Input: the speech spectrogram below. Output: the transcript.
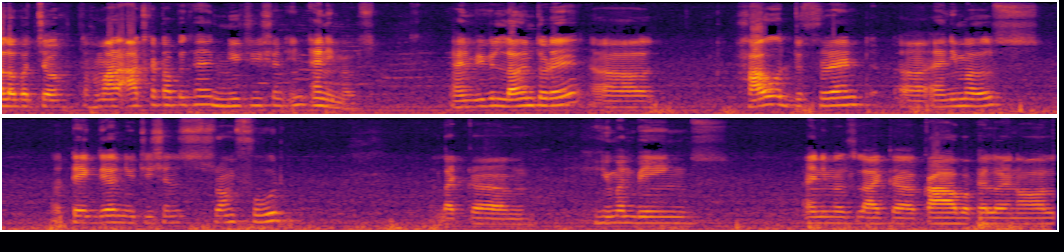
हेलो बच्चों। तो हमारा आज का टॉपिक है nutrition in animals and we will learn today how different animals take their nutritions from food like human beings animals like cow buffalo and all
